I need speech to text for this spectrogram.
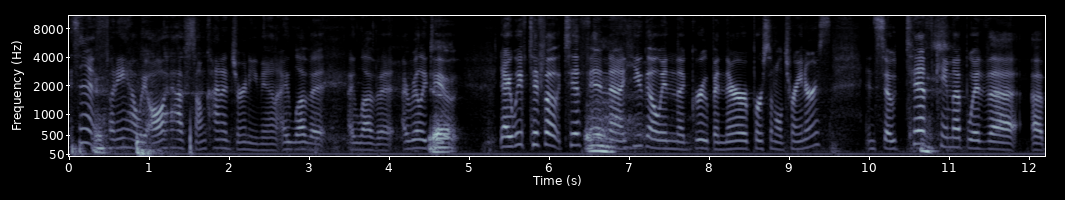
Isn't it Yeah. funny how we all have some kind of journey, man? I love it. I love it. I really Yeah. do. Yeah, we have Tiffo, Tiff and uh, Hugo in the group, and they're personal trainers. And so Tiff Nice. came up with a, a,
